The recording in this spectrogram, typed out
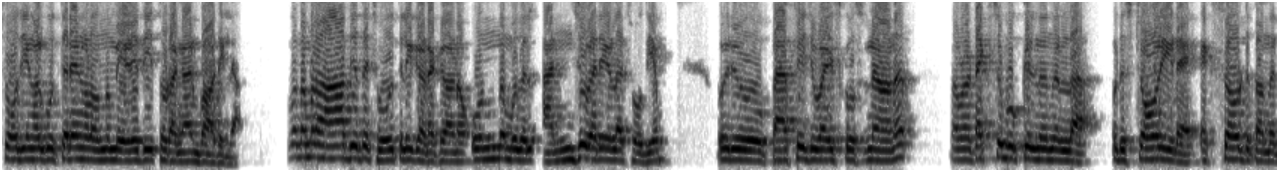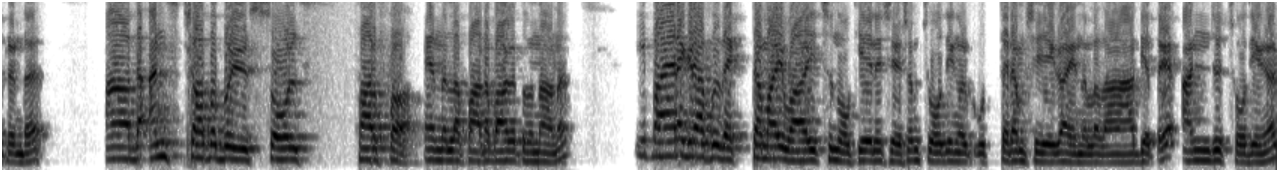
ചോദ്യങ്ങൾക്ക് ഉത്തരങ്ങളൊന്നും എഴുതി തുടങ്ങാൻ പാടില്ല. അപ്പൊ നമ്മൾ ആദ്യത്തെ ചോദ്യത്തിലേക്ക് കിടക്കുകയാണ്. ഒന്ന് മുതൽ അഞ്ച് വരെയുള്ള ചോദ്യം. ഒരു പാസേജ് വൈസ് ക്വസ്റ്റ്യൻ ആണ്. നമ്മുടെ ടെക്സ്റ്റ് ബുക്കിൽ നിന്നുള്ള ഒരു സ്റ്റോറിയുടെ എക്സോട്ട് തന്നിട്ടുണ്ട്. ദ അൺസ്റ്റോപ്പബിൾ സോൾ സർഫർ എന്നുള്ള പാഠഭാഗത്തു നിന്നാണ് ഈ പാരഗ്രാഫ് വ്യക്തമായി വായിച്ചു നോക്കിയതിന് ശേഷം ചോദ്യങ്ങൾക്ക് ഉത്തരം ചെയ്യുക എന്നുള്ളതാണ് ആദ്യത്തെ അഞ്ച് ചോദ്യങ്ങൾ.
